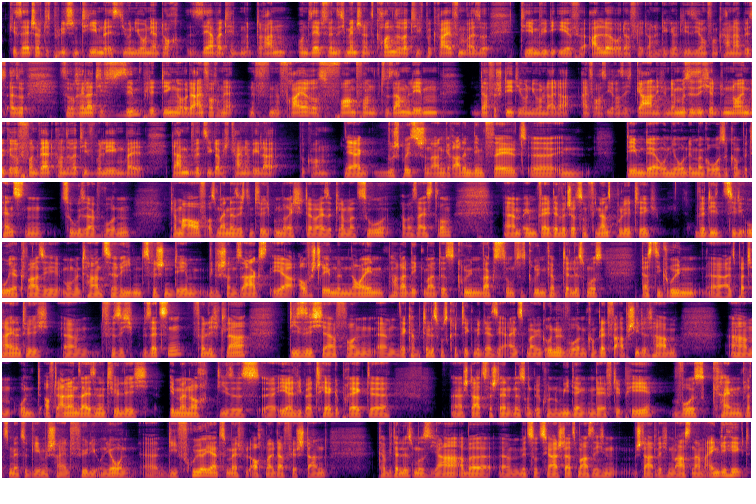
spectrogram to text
gesellschaftlich-politischen Themen, da ist die Union ja doch sehr weit hinten dran. Und selbst wenn sich Menschen als konservativ begreifen, also Themen wie die Ehe für alle oder vielleicht auch eine Legalisierung von Cannabis, also so relativ simple Dinge oder einfach eine, eine, eine freiere Form von Zusammenleben, dafür steht die Union leider einfach aus ihrer Sicht gar nicht. Und da muss sie sich einen neuen Begriff von wertkonservativ überlegen, weil damit wird sie, glaube ich, keine Wähler bekommen. Ja, du sprichst schon an, gerade in dem Feld, äh, in dem der Union immer große Kompetenzen zugesagt wurden. Klammer auf, aus meiner Sicht natürlich unberechtigterweise Klammer zu, aber sei es drum. Ähm, Im Feld der Wirtschafts- und Finanzpolitik wird die CDU ja quasi momentan zerrieben zwischen dem, wie du schon sagst, eher aufstrebenden neuen Paradigma des grünen Wachstums, des grünen Kapitalismus, das die Grünen äh, als Partei natürlich ähm, für sich besetzen, völlig klar, die sich ja von ähm, der Kapitalismuskritik, mit der sie einst mal gegründet wurden, komplett verabschiedet haben ähm, und auf der anderen Seite natürlich immer noch dieses äh, eher libertär geprägte äh, Staatsverständnis und Ökonomiedenken der FDP, wo es keinen Platz mehr zu geben scheint für die Union, äh, die früher ja zum Beispiel auch mal dafür stand, Kapitalismus ja, aber äh, mit sozialstaatsmaßlichen staatlichen Maßnahmen eingehegt,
